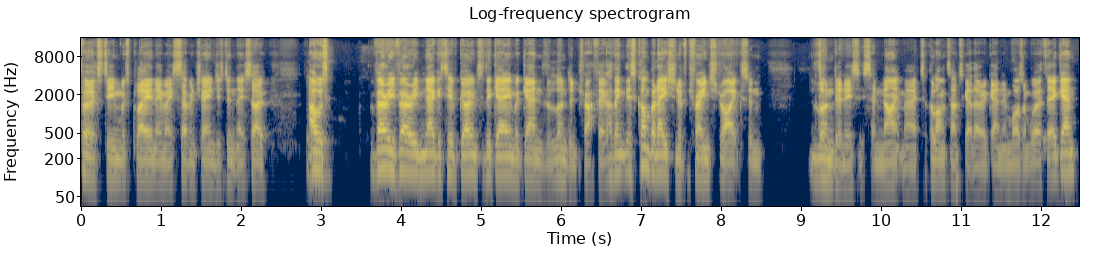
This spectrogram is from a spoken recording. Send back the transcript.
first team was playing. They made seven changes, didn't they? So mm-hmm. I was very very negative going to the game again. The London traffic. I think this combination of train strikes and London is it's a nightmare. It took a long time to get there again and wasn't worth it again.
